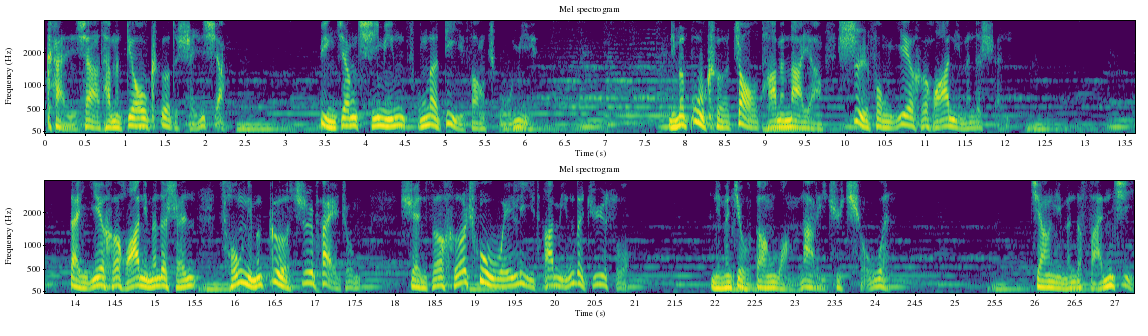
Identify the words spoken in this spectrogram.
砍下他们雕刻的神像，并将其名从那地方除灭。你们不可照他们那样侍奉耶和华你们的神，但耶和华你们的神从你们各支派中选择何处为立他名的居所，你们就当往那里去求问。将你们的燔祭、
